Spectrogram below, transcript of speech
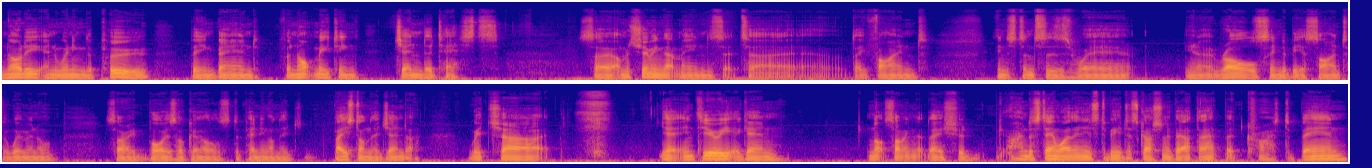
Noddy, and Winnie the Pooh being banned for not meeting gender tests. So I'm assuming that means that uh, they find instances where you know roles seem to be assigned to women or sorry boys or girls depending on their based on their gender which uh, yeah in theory again not something that they should I understand why there needs to be a discussion about that but Christ to ban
